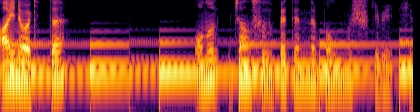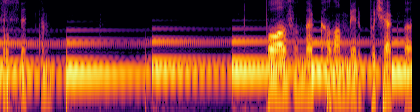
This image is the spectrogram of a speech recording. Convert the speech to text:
Aynı vakitte onun cansız bedenini bulmuş gibi hissettim. Boğazında kalan bir bıçakla.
